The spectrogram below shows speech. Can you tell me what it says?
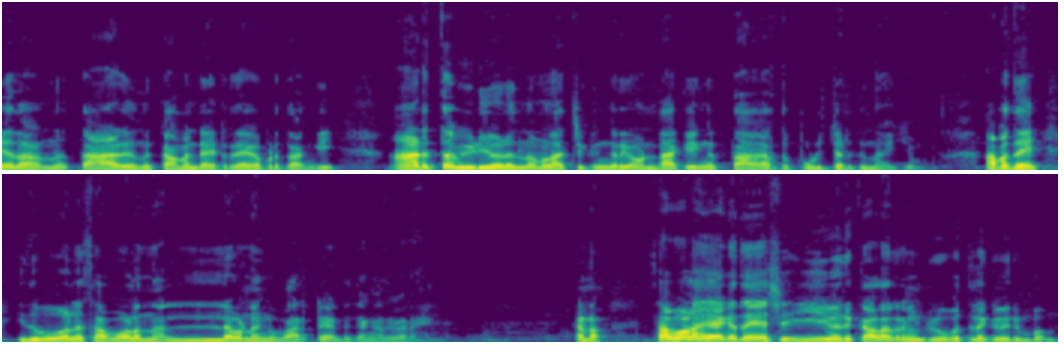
ഏതാണെന്ന് താഴെ ഒന്ന് കമന്റായിട്ട് രേഖപ്പെടുത്താമെങ്കിൽ അടുത്ത വീഡിയോയിൽ നമ്മൾ ആ ചിക്കൻ കറി ഉണ്ടാക്കി അങ്ങ് തകർത്ത് പൊളിച്ചെടുക്കുന്നതായിരിക്കും. അപ്പോൾ ദേ ഇതുപോലെ സവോള നല്ലവണ്ണം അങ്ങ് വരട്ടെ എന്റെ ചങ്ങാതി വരെ കണ്ടോ? സവോള ഏകദേശം ഈ ഒരു കളറിൽ രൂപത്തിലൊക്കെ വരുമ്പം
